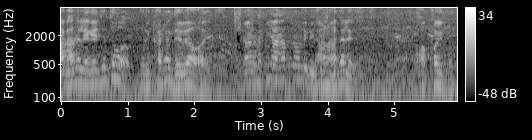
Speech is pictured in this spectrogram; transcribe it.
আঘাতে লেগেছে তো পরীক্ষাটা দেবে হয়তো। ডান হাতি লেগেছে। ডান হাতে লেগেছে অক্ষয় ঘোষ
